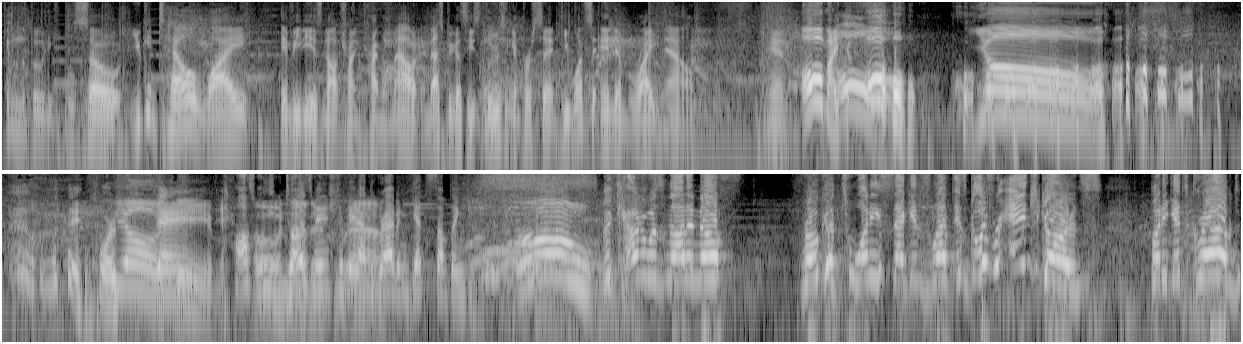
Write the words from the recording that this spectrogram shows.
Give him the booty. So you can tell why MVD is not trying to time him out, and that's because he's losing in percent. He wants to end him right now. And oh my Oh! god! Oh, yo! For Yo, shame. Possible Oh, he does another manage to bait out the grab. grab and get something. Oh! The counter was not enough! Roka, 20 seconds left, is going for edge guards! But he gets grabbed!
